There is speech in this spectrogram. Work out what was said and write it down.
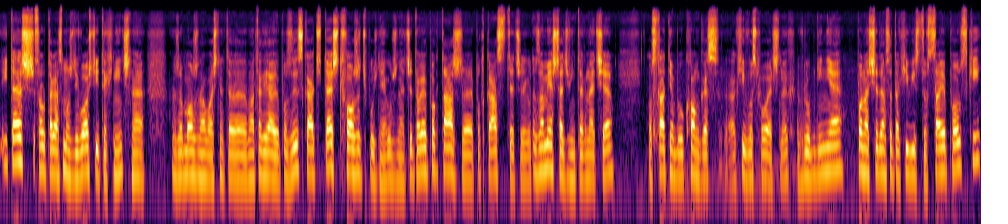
i też są teraz możliwości techniczne, że można właśnie te materiały pozyskać, też tworzyć później różne, czy to reportaże, podcasty, czy zamieszczać w internecie. Ostatnio był kongres archiwów społecznych w Lublinie, ponad 700 archiwistów z całej Polski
